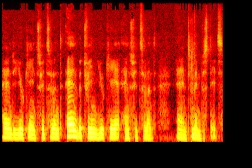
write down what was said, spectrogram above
and the UK and Switzerland, and between UK and Switzerland and member states.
